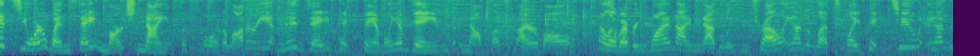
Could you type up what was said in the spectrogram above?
It's your Wednesday, March 9th, Florida Lottery Midday Pick Family of Games, now plus Fireball. Hello, everyone. I'm Natalie Futrell, and let's play Pick 2 and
